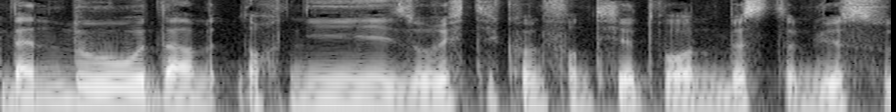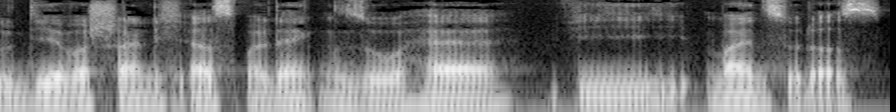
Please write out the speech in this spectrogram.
wenn du damit noch nie so richtig konfrontiert worden bist, dann wirst du dir wahrscheinlich erstmal denken, so, hä, wie meinst du das?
